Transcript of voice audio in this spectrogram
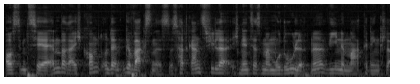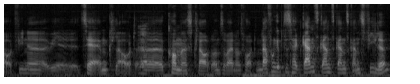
aus dem CRM-Bereich kommt und dann gewachsen ist. Es hat ganz viele, ich nenne es jetzt mal Module, ne? wie eine Marketing-Cloud, wie eine, eine CRM-Cloud, ja. äh, Commerce-Cloud und so weiter und so fort. Und davon gibt es halt ganz, ganz, ganz, ganz viele.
